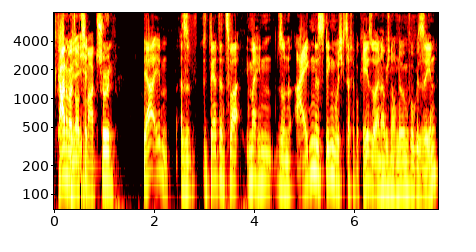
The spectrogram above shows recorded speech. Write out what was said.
Karnevalsautomat, schön. Ja, eben. Also, das wäre dann zwar immerhin so ein eigenes Ding, wo ich gesagt habe, okay, so einen habe ich noch nirgendwo gesehen,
